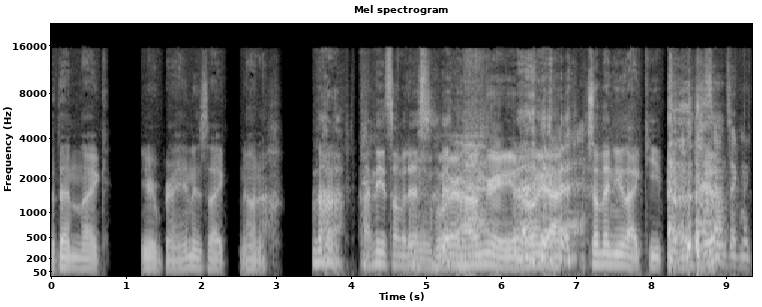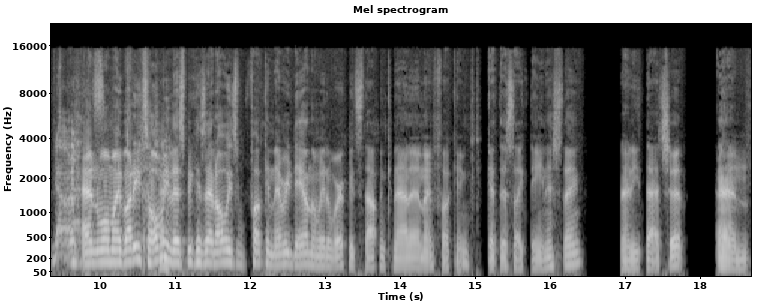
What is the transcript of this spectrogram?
but then like your brain is like no no No, no, I need some of this. We're hungry, you know. Yeah. So then you like keep shit. Sounds like McDonald's. And well, my buddy told me this because I'd always fucking every day on the way to work, we'd stop in Canada and I'd fucking get this like Danish thing and I'd eat that shit. And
